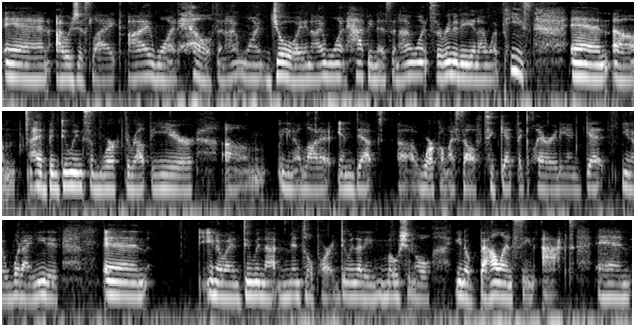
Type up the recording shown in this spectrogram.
And I was just like, I want health and I want joy and I want happiness and I want serenity and I want peace. And um, I had been doing some work throughout the year, um, you know, a lot of in depth uh, work on myself to get the clarity and get, you know, what I needed. And you know, and doing that mental part, doing that emotional, you know, balancing act, and,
